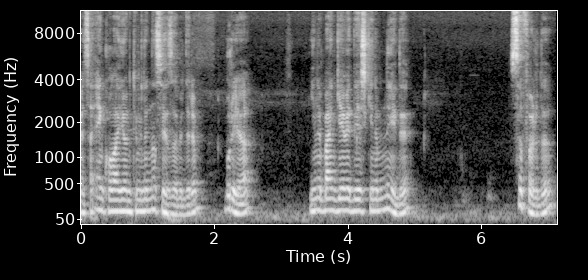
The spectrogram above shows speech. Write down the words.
mesela en kolay yöntemiyle nasıl yazabilirim? Buraya yine ben g ve değişkenim neydi? Sıfırdı.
